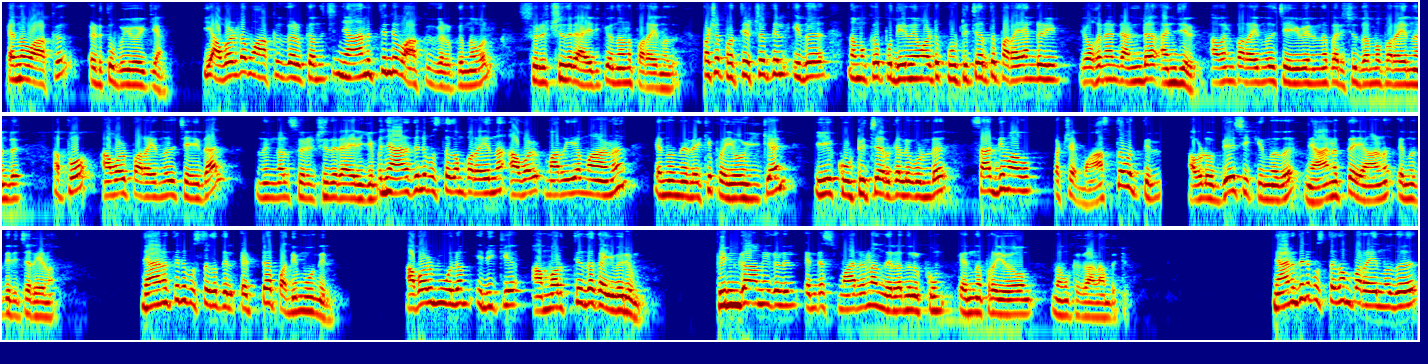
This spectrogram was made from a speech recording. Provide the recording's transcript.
എന്ന വാക്ക് എടുത്ത് ഉപയോഗിക്കാം ഈ അവളുടെ വാക്ക് കേൾക്കുക എന്ന് വെച്ചാൽ ജ്ഞാനത്തിന്റെ വാക്ക് കേൾക്കുന്നവർ സുരക്ഷിതരായിരിക്കും എന്നാണ് പറയുന്നത്. പക്ഷെ പ്രത്യക്ഷത്തിൽ ഇത് നമുക്ക് പുതിയ നിയമമായിട്ട് കൂട്ടിച്ചേർത്ത് പറയാൻ കഴിയും. യോഹനാൻ രണ്ട് അഞ്ചിൽ അവൻ പറയുന്നത് ചെയ്യുവനെന്ന് പരിശുദ്ധമ്മ പറയുന്നുണ്ട്. അപ്പോൾ അവൾ പറയുന്നത് ചെയ്താൽ നിങ്ങൾ സുരക്ഷിതരായിരിക്കും. ജ്ഞാനത്തിന്റെ പുസ്തകം പറയുന്ന അവൾ മറിയമാണ് എന്ന നിലയ്ക്ക് പ്രയോഗിക്കാൻ ഈ കൂട്ടിച്ചേർക്കൽ കൊണ്ട് സാധ്യമാകും. പക്ഷെ വാസ്തവത്തിൽ അവിടെ ഉദ്ദേശിക്കുന്നത് ജ്ഞാനത്തെയാണ് എന്ന് തിരിച്ചറിയണം. ജ്ഞാനത്തിന്റെ പുസ്തകത്തിൽ എട്ട് പതിമൂന്നിൽ അവൾ മൂലം എനിക്ക് അമർത്യത കൈവരും. പിൻഗാമികളിൽ എന്റെ സ്മരണ നിലനിൽക്കും എന്ന പ്രയോഗം നമുക്ക് കാണാൻ പറ്റും. ജ്ഞാനത്തിന്റെ പുസ്തകം പറയുന്നത്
